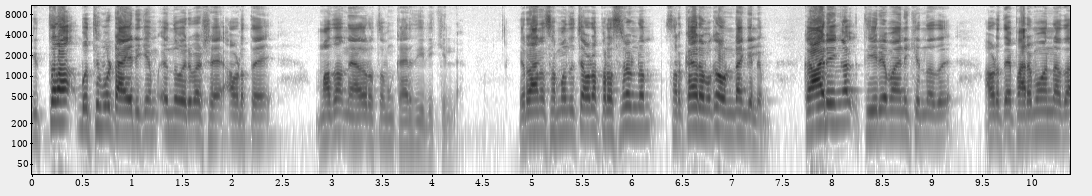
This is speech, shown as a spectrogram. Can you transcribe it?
ഇത്ര ബുദ്ധിമുട്ടായിരിക്കും എന്ന് ഒരുപക്ഷെ അവിടുത്തെ മത നേതൃത്വം കരുതിയിരിക്കില്ല. ഇറാനെ സംബന്ധിച്ച് അവിടെ പ്രസിഡന്റും സർക്കാരുമൊക്കെ ഉണ്ടെങ്കിലും കാര്യങ്ങൾ തീരുമാനിക്കുന്നത് അവിടുത്തെ പരമോന്നത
